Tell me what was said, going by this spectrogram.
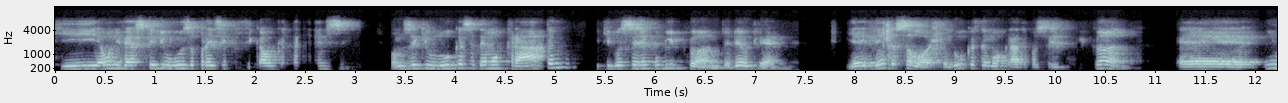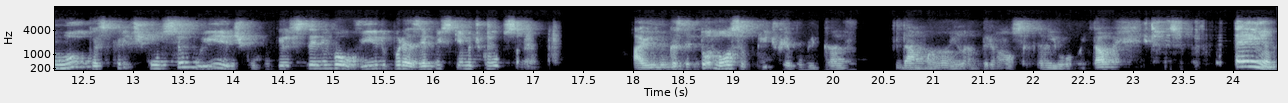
que é o universo que ele usa para exemplificar o que está querendo dizer. Vamos dizer que o Lucas é democrata e que você é republicano, entendeu, Guilherme? E aí, dentro dessa lógica, Lucas democrata e você é republicano, é, o Lucas criticou o seu político porque ele esteve envolvido, por exemplo, em esquema de corrupção. Aí o Lucas detonou seu político republicano, da mãe, ladrão, sacaneou e tal. Tenha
